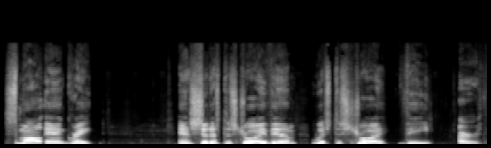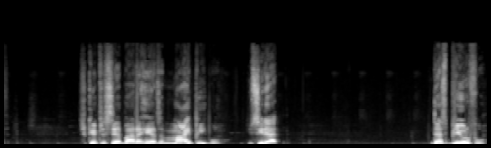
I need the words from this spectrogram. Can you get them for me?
small and great, and shouldest destroy them which destroy the earth. Scripture said, by the hands of my people. You see that? That's beautiful.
